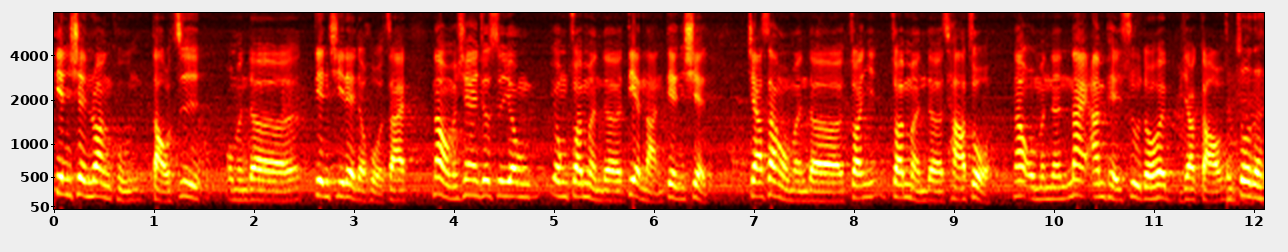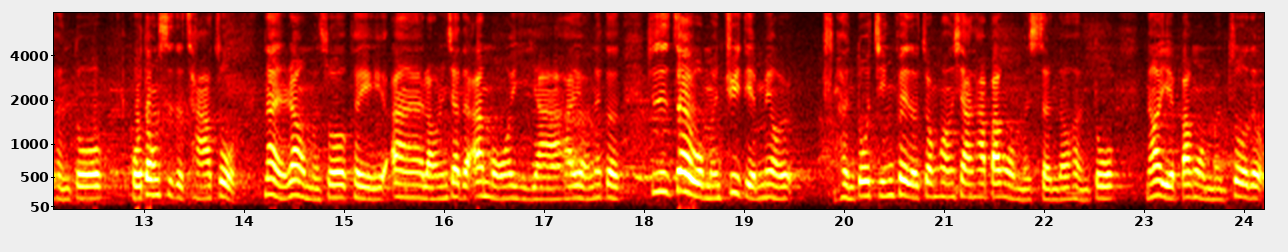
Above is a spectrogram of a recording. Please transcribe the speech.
电线乱捆导致我们的电器类的火灾。那我们现在就是用用专门的电缆电线。加上我们的专专门的插座，那我们的耐安培数都会比较高。做的很多活动式的插座，那也让我们说可以按老人家的按摩椅呀，还有那个就是在我们据点没有很多经费的状况下，他帮我们省了很多，然后也帮我们做的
